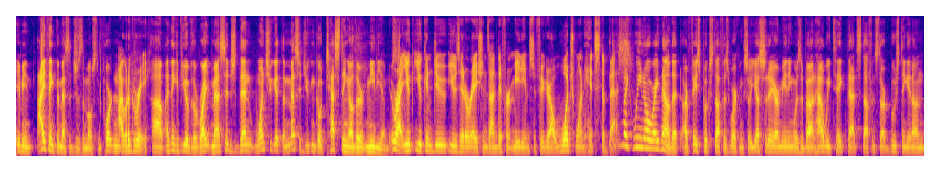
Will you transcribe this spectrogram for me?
I, mean, I think the message is the most important. I would agree. Um, I think if you have the right message, then once you get the message, you can go testing other mediums. Right. You you can do use iterations on different mediums to figure out which one hits the best. Like we know right now that our Facebook stuff is working. So yesterday our meeting was about how we take that stuff and start boosting it on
